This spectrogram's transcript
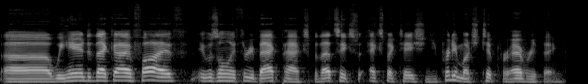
Uh, we handed that guy a five. It was only three backpacks, but that's ex- expectation. You pretty much tip for everything.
